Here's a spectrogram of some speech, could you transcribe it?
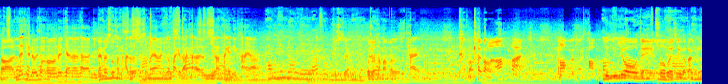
啊，那天刘一彤，嗯，那天呢他你妹妹手上拿着的是什么呀？你让她给她看，呃，你让她给你看呀。就是这样，我觉得他妈妈真是太开放，开放了啊！嗨，好，好，又又得说回这个班主任。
